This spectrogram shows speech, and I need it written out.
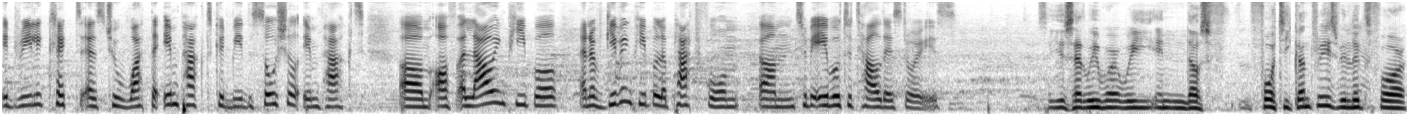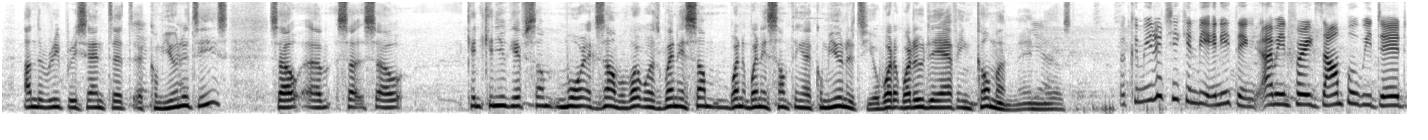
it really clicked as to what the impact could be, the social impact um, of allowing people and of giving people a platform um, to be able to tell their stories. So you said we were we in those 40 countries we looked for underrepresented uh, communities. So um, so so can can you give some more example? What was when is some when when is something a community or what what do they have in common in Yeah. those cases? A community can be anything. I mean, for example, we did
